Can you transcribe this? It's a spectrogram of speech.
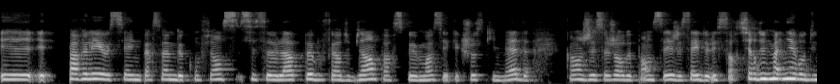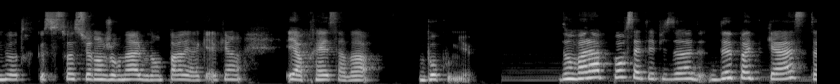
et, et, parler aussi à une personne de confiance si cela peut vous faire du bien, parce que moi, c'est quelque chose qui m'aide. Quand j'ai ce genre de pensée, j'essaye de les sortir d'une manière ou d'une autre, que ce soit sur un journal ou d'en parler à quelqu'un. Et après, ça va beaucoup mieux. Donc voilà pour cet épisode de podcast.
